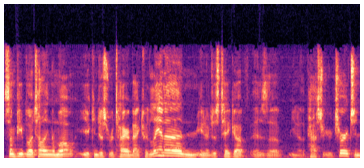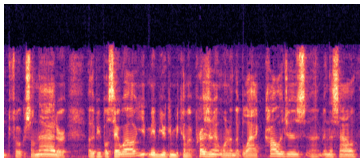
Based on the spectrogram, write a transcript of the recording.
some people are telling him, well, you can just retire back to Atlanta and you know just take up as a you know the pastor at your church and focus on that. Or other people say, well, you, maybe you can become a president at one of the black colleges um, in the South.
